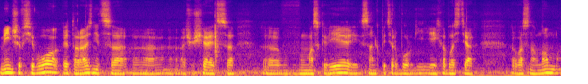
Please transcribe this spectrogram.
Меньше всего эта разница э, ощущается э, в Москве и Санкт-Петербурге и их областях. В основном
